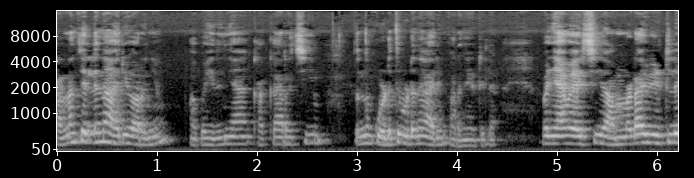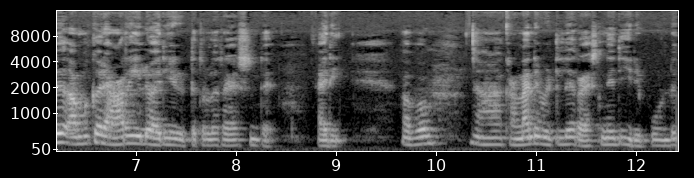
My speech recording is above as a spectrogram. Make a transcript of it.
കണ്ണം ചെല്ലുന്ന ആരും അറിഞ്ഞു. അപ്പോൾ ഇത് ഞാൻ കക്കറച്ചിയും ഇതൊന്നും കൊടുത്തു വിടുന്ന ആരും പറഞ്ഞിട്ടില്ല. അപ്പോൾ ഞാൻ വിചാരിച്ച് നമ്മുടെ വീട്ടിൽ നമുക്ക് ഒരു ആറ് കിലോ അരിയേ കിട്ടത്തുള്ളൂ റേഷന്റെ അരി. അപ്പം കണ്ണന്റെ വീട്ടിൽ റേഷൻ അരി ഇരിപ്പുണ്ട്.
